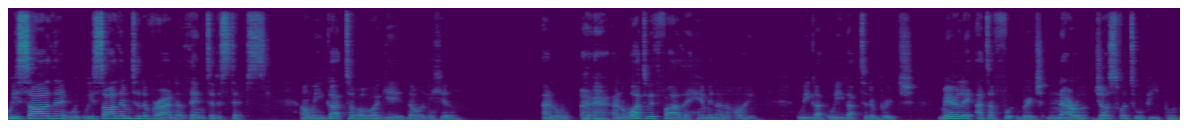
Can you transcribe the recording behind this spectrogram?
We saw them we saw them to the veranda, then to the steps and we got to our gate down the hill. And and what with Father hemming and hawing, we got we got to the bridge, merely at a footbridge narrow just for two people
